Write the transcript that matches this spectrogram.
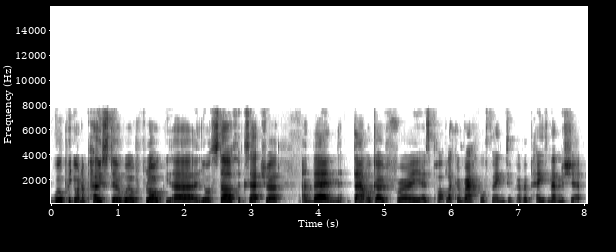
We'll put you on a poster. We'll flog uh, your stuff, etc." and then that will go free as part of like a raffle thing to whoever pays membership.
